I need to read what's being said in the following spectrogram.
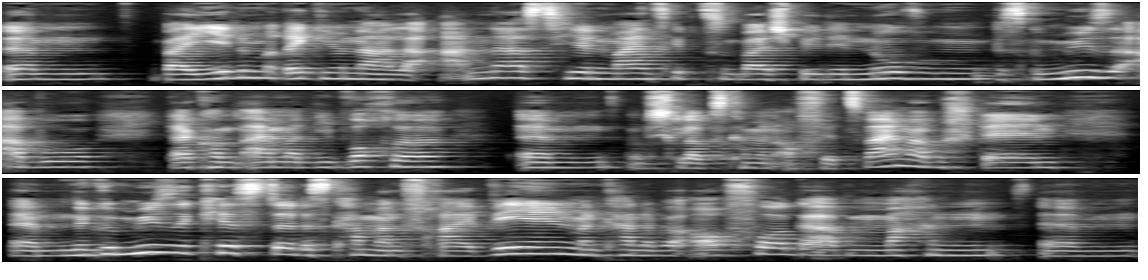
Ähm, bei jedem Regionale anders. Hier in Mainz gibt es zum Beispiel den Novum, das Gemüseabo. Da kommt einmal die Woche ähm, und ich glaube, das kann man auch für zweimal bestellen. Ähm, eine Gemüsekiste, das kann man frei wählen. Man kann aber auch Vorgaben machen, ähm,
